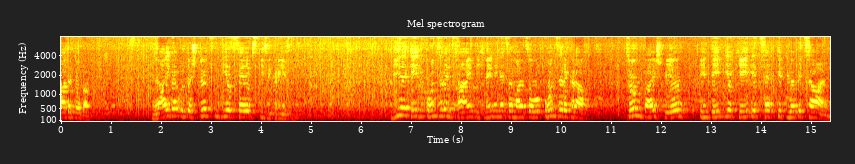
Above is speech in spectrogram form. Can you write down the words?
harter Tobak. Leider unterstützen wir selbst diese Krisen. Wir geben unseren Feind, ich nenne ihn jetzt einmal so, unsere Kraft. Zum Beispiel, indem wir GEZ-Gebühr bezahlen.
